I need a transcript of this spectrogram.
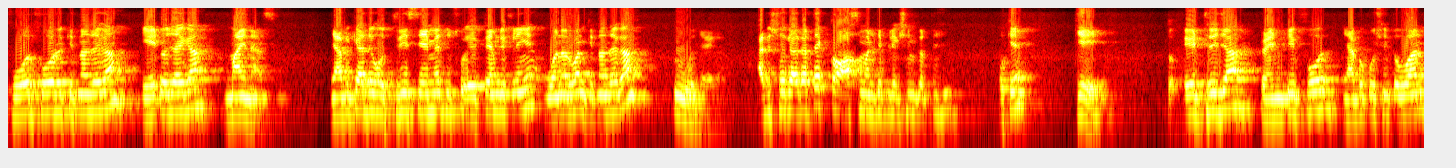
फोर फोर कितना जाएगा? एट हो जाएगा माइनस यहाँ पे क्या देखो थ्री सेम है तो उसको एक टाइम लिख लेंगे वन और वन कितना जाएगा? टू हो जाएगा। अब इसको क्या करते हैं? क्रॉस मल्टीप्लीकेशन करते हैं। ओके के तो एट थ्री जा ट्वेंटी फोर यहाँ पे क्वेश्चन तो वन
